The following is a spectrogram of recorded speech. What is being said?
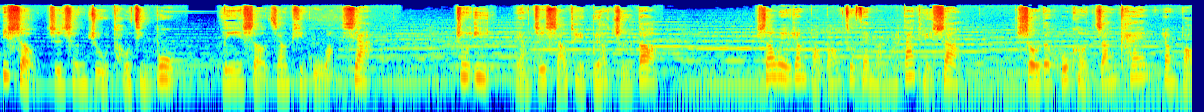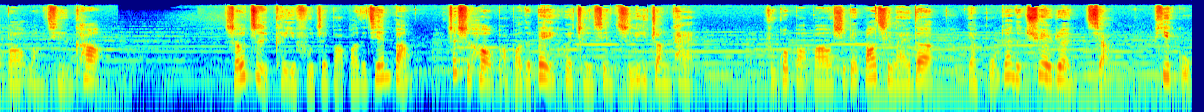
一手支撑住头颈部，另一手将屁股往下，注意两只小腿不要折到。稍微让宝宝坐在妈妈大腿上，手的虎口张开，让宝宝往前靠，手指可以扶着宝宝的肩膀。这时候，宝宝的背会呈现直立状态。如果宝宝是被包起来的，要不断的确认脚、屁股、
